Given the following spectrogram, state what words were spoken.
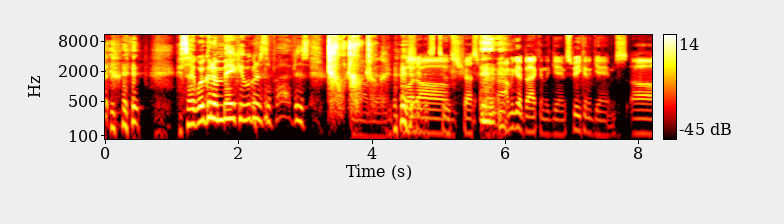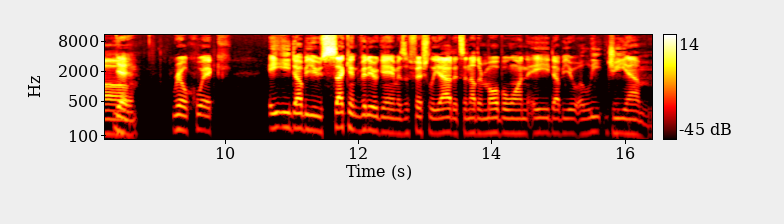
it's like we're gonna make it. We're gonna survive this. Oh. But um, too stressful. I'm gonna get back in the game. Speaking of games, um, Yeah. real quick, AEW's second video game is officially out. It's another mobile one, AEW Elite GM.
